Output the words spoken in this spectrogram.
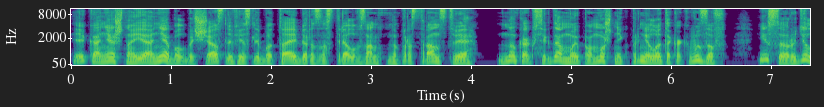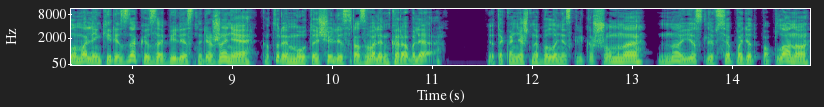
и, конечно, я не был бы счастлив, если бы Тайбер застрял в замкнутом пространстве, но, как всегда, мой помощник принял это как вызов и соорудил маленький резак из обилия снаряжения, которое мы утащили с развалин корабля. Это, конечно, было несколько шумно, но если все пойдет по плану,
